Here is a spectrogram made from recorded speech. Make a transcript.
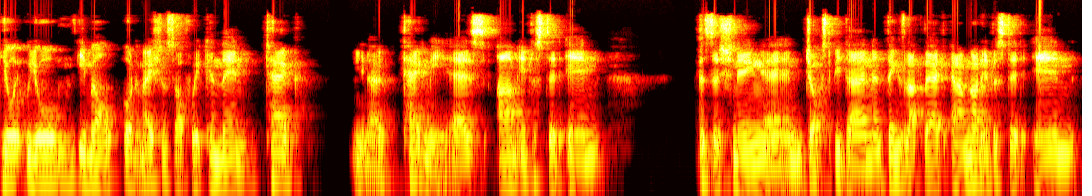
your your email automation software can then tag you know tag me as I'm interested in positioning and jobs to be done and things like that, and I'm not interested in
